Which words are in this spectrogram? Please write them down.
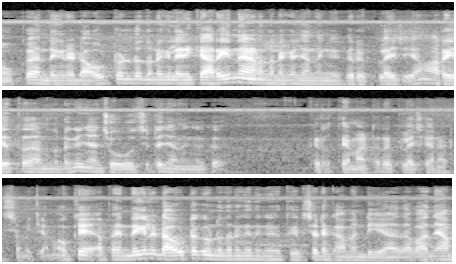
നോക്കുക. എന്തെങ്കിലും ഡൗട്ട് ഉണ്ടെന്നുണ്ടെങ്കിൽ എനിക്ക് അറിയുന്നതാണെന്നുണ്ടെങ്കിൽ ഞാൻ നിങ്ങൾക്ക് റിപ്ലൈ ചെയ്യാം. അറിയാത്തതാണെന്നുണ്ടെങ്കിൽ ഞാൻ ചോദിച്ചിട്ട് ഞാൻ നിങ്ങൾക്ക് കൃത്യമായിട്ട് റിപ്ലൈ ചെയ്യാനായിട്ട് ശ്രമിക്കാം. ഓക്കെ അപ്പോൾ എന്തെങ്കിലും ഡൗട്ടൊക്കെ ഉണ്ടെന്നുണ്ടെങ്കിൽ നിങ്ങൾക്ക് തീർച്ചയായിട്ടും കമന്റ് ചെയ്യാതെ അപ്പോൾ ഞാൻ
